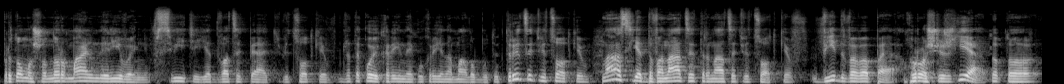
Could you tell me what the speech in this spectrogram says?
при тому, що нормальний рівень в світі є 25%. Для такої країни, як Україна, мало бути 30%. У нас є 12-13% від ВВП. Гроші ж є. Тобто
